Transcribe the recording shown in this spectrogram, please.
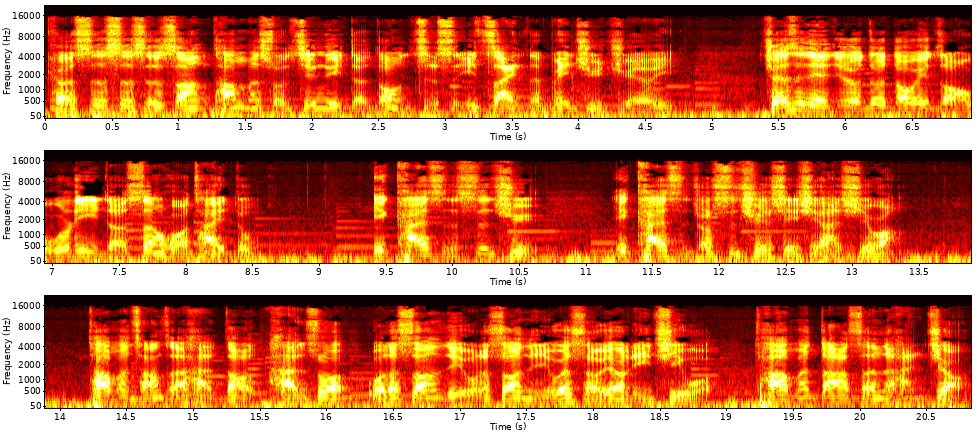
可是事实上，他们所经历的都只是一再的被拒绝而已。全世界基督徒都有一种无力的生活态度，一开始失去，一开始就失去信心和希望。他们常常喊道：“喊说，我的上帝，我的上帝，你为什么要离弃我？”他们大声的喊叫。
